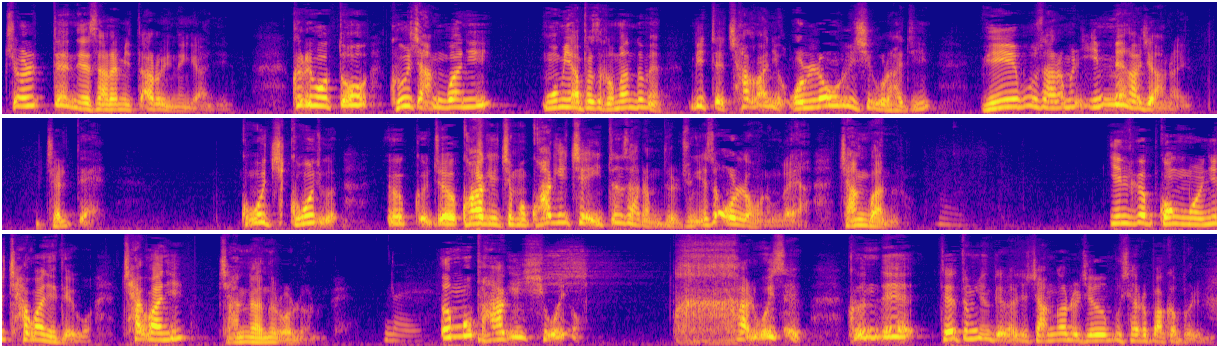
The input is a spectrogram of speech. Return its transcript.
절대 내 사람이 따로 있는 게 아니에요. 그리고 또 그 장관이 몸이 아파서 그만두면 밑에 차관이 올라오는 식으로 하지 외부 사람을 임명하지 않아요. 절대. 그거, 그거, 어, 그, 저, 과기처, 뭐, 과기처에 있던 사람들 중에서 올라오는 거야. 장관으로. 일 1급 공무원이 차관이 되고, 차관이 장관으로 올라오는 거예요. 네. 업무 파악이 쉬워요. 다 알고 있어요. 그런데 대통령 돼가지고 장관을 전부 새로 바꿔버립니다.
